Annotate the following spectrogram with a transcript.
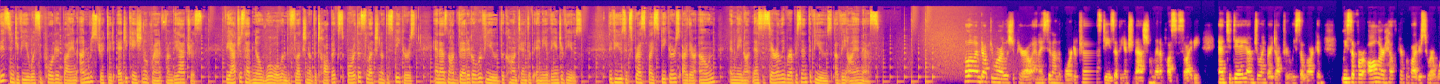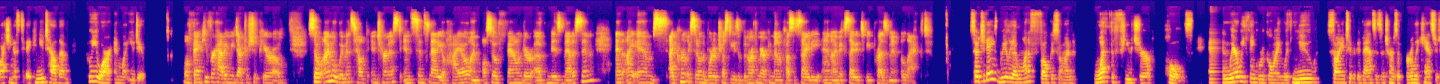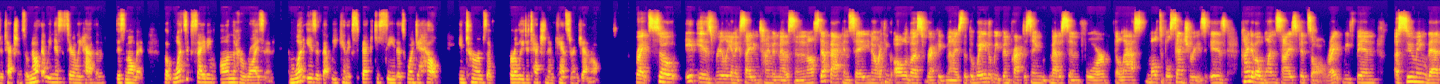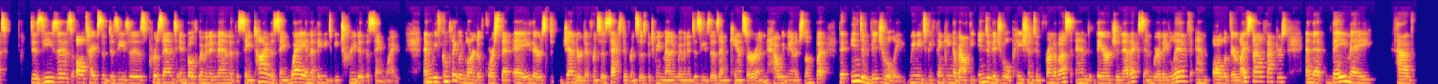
This interview was supported by an unrestricted educational grant from Viatris. Viatris had no role in the selection of the topics or the selection of the speakers and has not vetted or reviewed the content of any of the interviews. The views expressed by speakers are their own and may not necessarily represent the views of the IMS. Hello, I'm Dr. Marla Shapiro, and I sit on the board of trustees of the International Menopause Society. And today I'm joined by Dr. Lisa Larkin. Lisa, for all our healthcare providers who are watching us today, can you tell them who you are and what you do? Well, thank you for having me, Dr. Shapiro. So, I'm a women's health internist in Cincinnati, Ohio. I'm also founder of Ms. Medicine, and I am I currently sit on the board of trustees of the North American Menopause Society, and I'm excited to be president elect. So today, really, I want to focus on what the future holds and where we think we're going with new scientific advances in terms of early cancer detection. So, not that we necessarily have them this moment, but what's exciting on the horizon and what is it that we can expect to see that's going to help in terms of early detection and cancer in general? Right. So it is really an exciting time in medicine. And I'll step back and say, you know, I think all of us recognize that the way that we've been practicing medicine for the last multiple centuries is kind of a one size fits all, right? We've been assuming that diseases, all types of diseases, present in both women and men at the same time, the same way, and that they need to be treated the same way. And we've completely learned, of course, that A, there's gender differences, sex differences between men and women in diseases and cancer and how we manage them, but that individually we need to be thinking about the individual patient in front of us and their genetics and where they live and all of their lifestyle factors, and that they may have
